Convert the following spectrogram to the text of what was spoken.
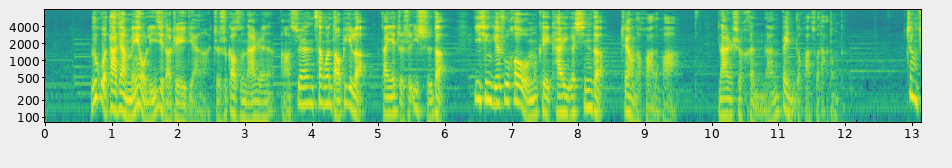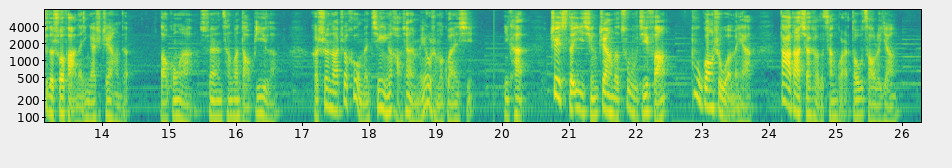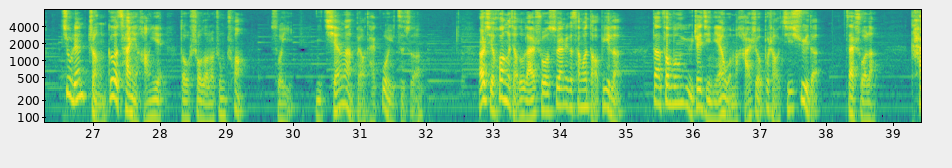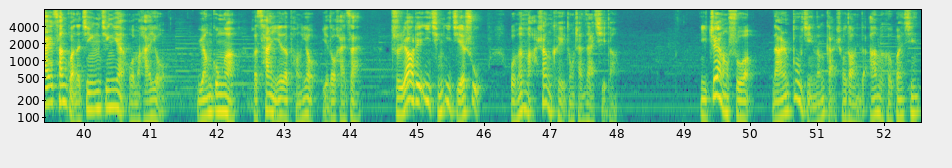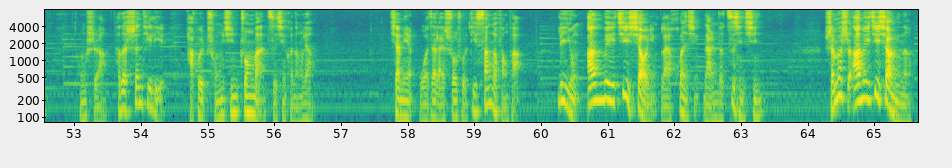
如果大家没有理解到这一点啊，只是告诉男人啊，虽然餐馆倒闭了，但也只是一时的。疫情结束后，我们可以开一个新的。这样的话的话，男人是很难被你的话所打动的。正确的说法呢，应该是这样的：老公啊，虽然餐馆倒闭了，可是呢，这和我们经营好像也没有什么关系。你看这次的疫情这样的猝不及防，不光是我们呀，大大小小的餐馆都遭了殃，就连整个餐饮行业都受到了重创。所以你千万不要太过于自责。而且换个角度来说，虽然这个餐馆倒闭了。但风风雨雨这几年，我们还是有不少积蓄的。再说了，开餐馆的经营经验我们还有，员工啊和餐饮业的朋友也都还在。只要这疫情一结束，我们马上可以东山再起的。你这样说，男人不仅能感受到你的安慰和关心，同时啊，他的身体里还会重新装满自信和能量。下面我再来说说第三个方法，利用安慰剂效应来唤醒男人的自信心。什么是安慰剂效应呢？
